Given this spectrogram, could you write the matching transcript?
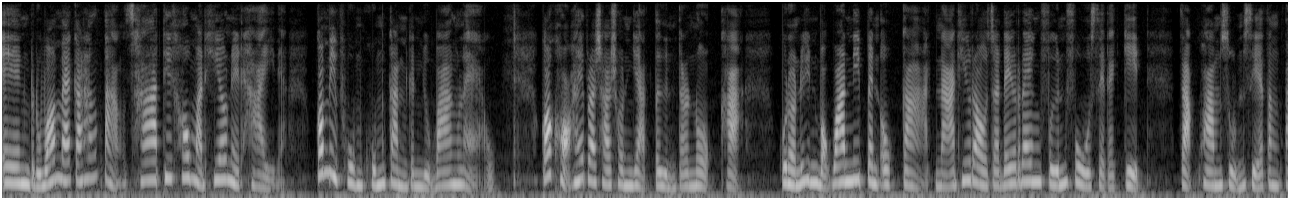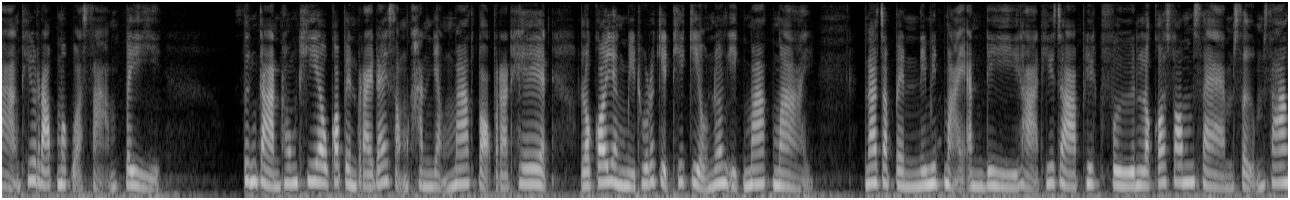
เองหรือว่าแม้กระทั่งต่างชาติที่เข้ามาเที่ยวในไทยเนี่ยก็มีภูมิคุ้มกันกันอยู่บ้างแล้ว ก็ขอให้ประชาชนอย่าตื่นตระหนกค่ะ คุณอนุทินบอกว่านี่เป็นโอกาสนะที่เราจะได้เร่งฟื้นฟูเศรษฐกิจ จากความสูญเสียต่างๆ ที่รับมากว่า 3 ปีซึ่งการท่องเที่ยวก็เป็นรายได้สำคัญอย่างมากต่อประเทศ แล้วก็ยังมีธุรกิจที่เกี่ยวเนื่องอีกมากมาย น่าจะเป็นนิมิตหมายอันดีค่ะ ที่จะพลิกฟื้นแล้วก็ซ่อมแซมเสริมสร้าง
